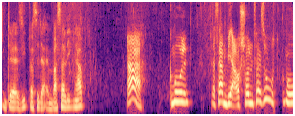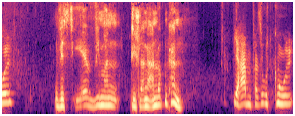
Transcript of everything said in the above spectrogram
Und der sieht, was ihr da im Wasser liegen habt. ah, Gmul. Das haben wir auch schon versucht, Gmul. Wisst ihr, wie man die Schlange anlocken kann? Wir haben versucht, Gmul,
